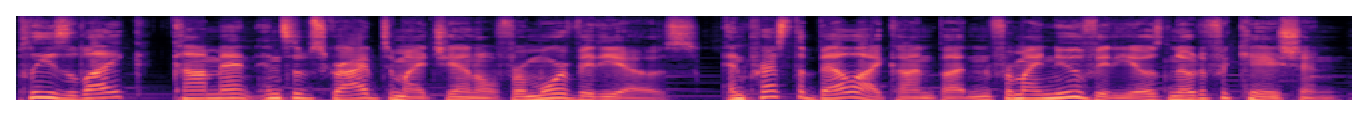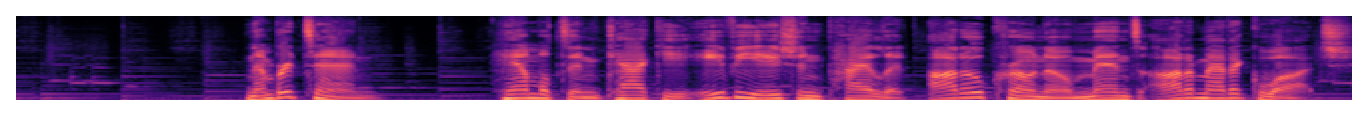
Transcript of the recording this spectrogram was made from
Please like, comment, and subscribe to my channel for more videos, and press the bell icon button for my new videos notification. Number 10. Hamilton Khaki Aviation Pilot Auto Chrono Men's Automatic Watch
